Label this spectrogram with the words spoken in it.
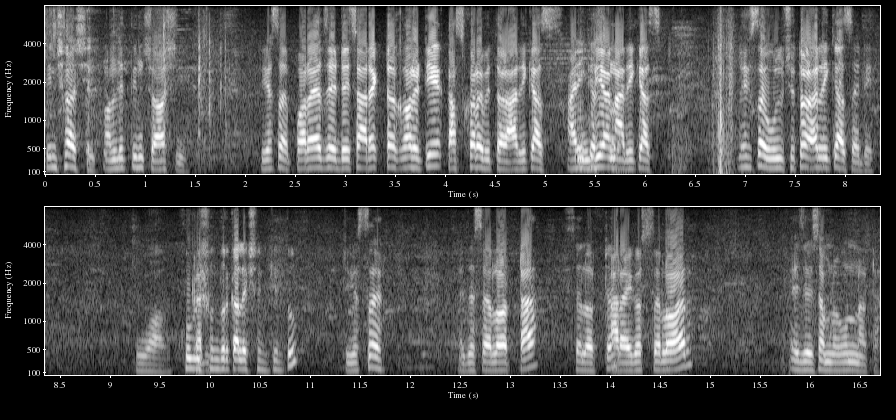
380 অনলি তিনশো আশি। ঠিক আছে? পরে যে এটা হচ্ছে আরেকটা কোয়ালিটি কাজ করার ভিতরে আরি কাজ আরি কাজ ইন্ডিয়ান করা। ঠিক আছে? উল সুতো আরি এটি। ওয়াও খুবই সুন্দর কালেকশন কিন্তু। ঠিক আছে? এই যে সালোয়ারটা সেলরটা আড়াই গজ সালোয়ার। এই যে আমরা উন্নাটা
